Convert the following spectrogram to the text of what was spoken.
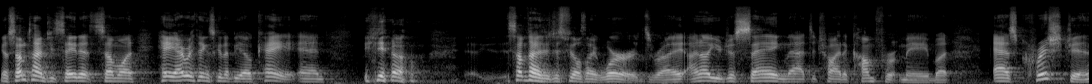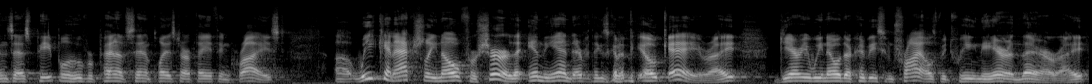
You know, sometimes you say to someone, hey, everything's going to be okay. And, you know, sometimes it just feels like words, right? I know you're just saying that to try to comfort me, but as Christians, as people who've repented of sin and placed our faith in Christ, uh, we can actually know for sure that in the end everything's going to be okay, right? Gary, we know there could be some trials between here and there, right?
